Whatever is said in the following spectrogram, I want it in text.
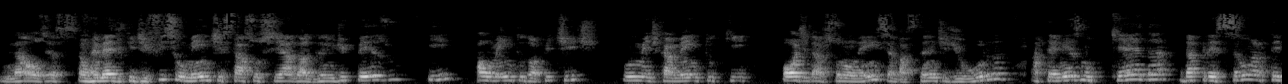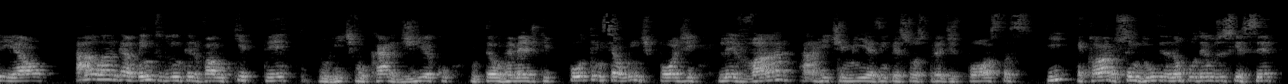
náuseas. É um remédio que dificilmente está associado a ganho de peso e aumento do apetite. Um medicamento que pode dar sonolência bastante diurna, até mesmo queda da pressão arterial alargamento do intervalo QT do ritmo cardíaco, então um remédio que potencialmente pode levar a arritmias em pessoas predispostas e, é claro, sem dúvida, não podemos esquecer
